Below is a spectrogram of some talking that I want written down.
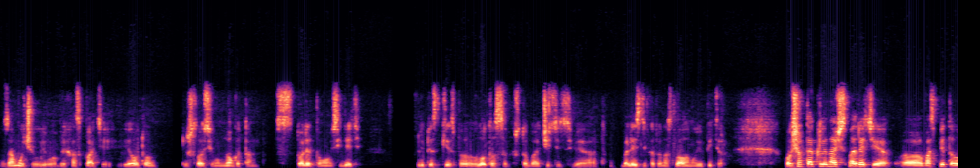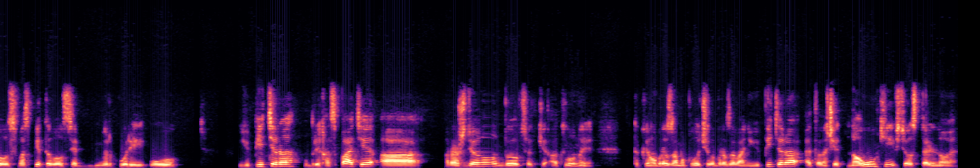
замучил его брехоспатией. И вот он, пришлось ему много там, сто лет, по-моему, сидеть в лепестке лотоса, чтобы очистить себя от болезни, которую наслал ему Юпитер. В общем, так или иначе, смотрите, э, воспитывался, воспитывался Меркурий у Юпитера, у Брехоспатия, а рожден он был все-таки от Луны. Таким образом, он получил образование Юпитера, это значит науки и все остальное.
